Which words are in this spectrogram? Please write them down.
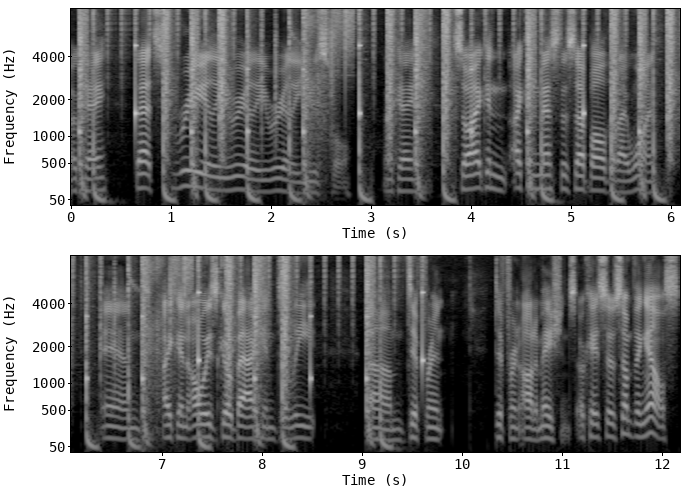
okay? That's really, really, really useful, okay? So I can, I can mess this up all that I want, and I can always go back and delete um, different, different automations. Okay, so something else.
